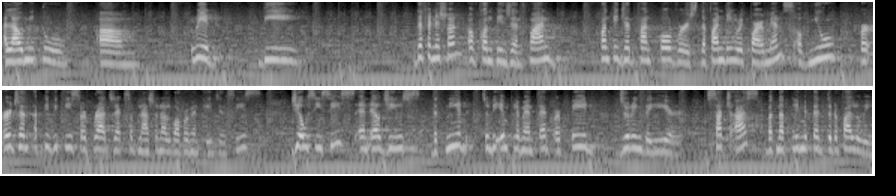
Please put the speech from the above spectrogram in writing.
allow me to um, read the definition of contingent fund Contingent fund covers the funding requirements of new or urgent activities or projects of national government agencies, GOCCs, and LGUs that need to be implemented or paid during the year, such as, but not limited to the following.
